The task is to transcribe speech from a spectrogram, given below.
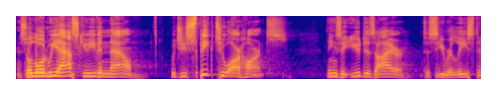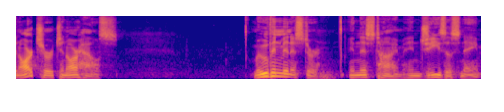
And so, Lord, we ask you even now, would you speak to our hearts, things that you desire to see released in our church, in our house? Move and minister in this time. In Jesus' name.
